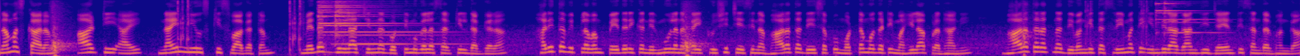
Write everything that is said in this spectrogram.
నమస్కారం ఆర్టీఐ నైన్ న్యూస్కి స్వాగతం. మెదక్ జిల్లా చిన్న గొట్టిముగల సర్కిల్ దగ్గర హరిత విప్లవం పేదరిక నిర్మూలనకై కృషి చేసిన భారతదేశపు మొట్టమొదటి మహిళా ప్రధాని భారతరత్న దివంగిత శ్రీమతి ఇందిరాగాంధీ జయంతి సందర్భంగా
